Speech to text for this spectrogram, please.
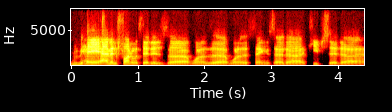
Hey, having fun with it is uh, one of the one of the things that uh, keeps it uh,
